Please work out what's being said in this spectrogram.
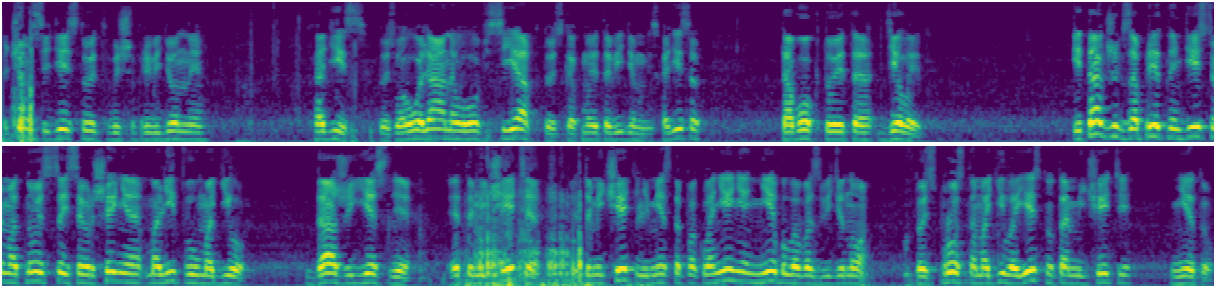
о чем свидетельствует выше приведенный хадис. То есть, вагуаляна офисияк, то есть, как мы это видим из хадисов, того, кто это делает. И также к запретным действиям относится и совершение молитвы у могил. Даже если это мечеть, это мечеть или место поклонения не было возведено. То есть просто могила есть, но там мечети нету.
